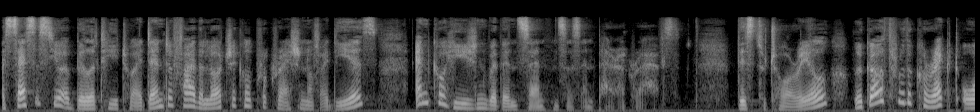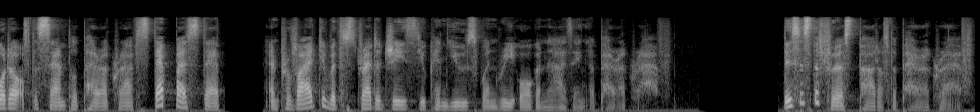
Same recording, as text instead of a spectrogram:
assesses your ability to identify the logical progression of ideas and cohesion within sentences and paragraphs. This tutorial will go through the correct order of the sample paragraph step by step and provide you with strategies you can use when reorganizing a paragraph. This is the first part of the paragraph.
